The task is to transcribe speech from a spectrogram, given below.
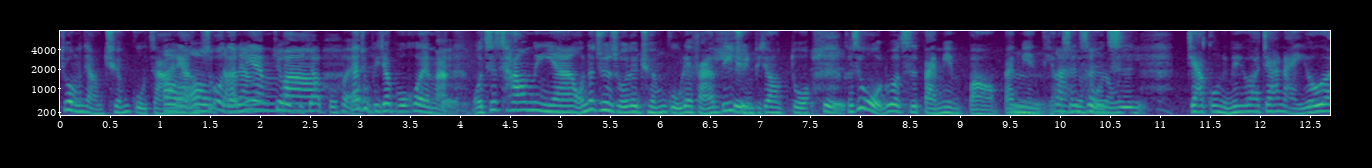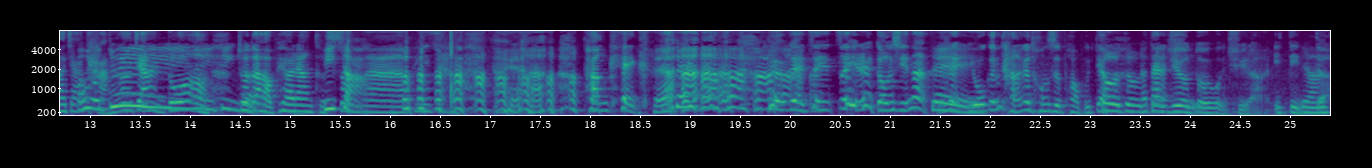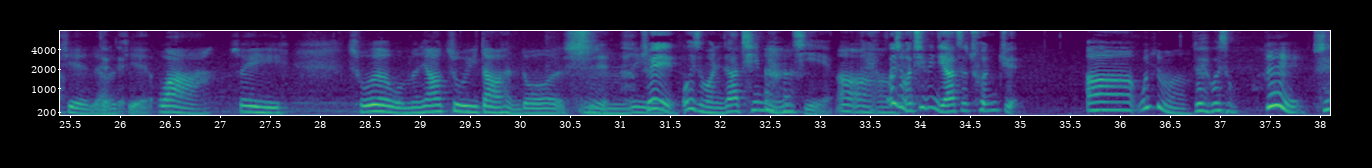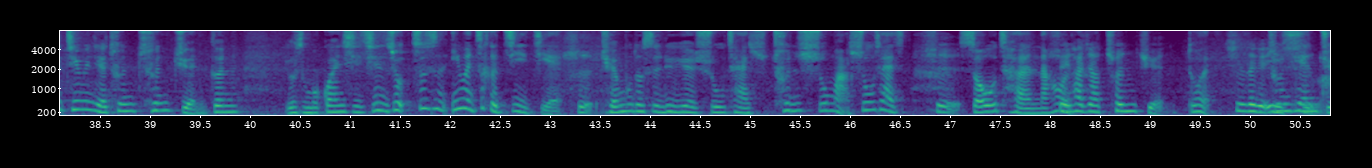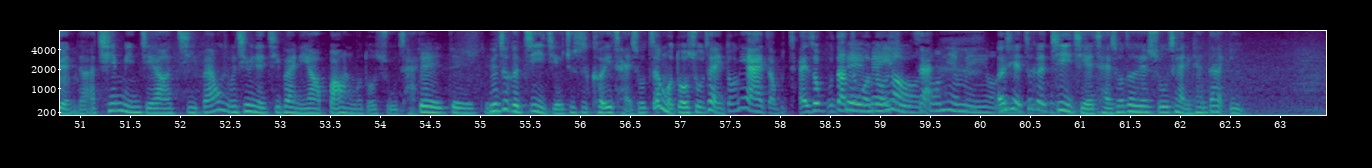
就我们讲全谷杂粮做的面包，那就比较不会嘛。我吃糙米呀，我那就是所谓的全谷类，反而 B 群比较多。是，可是我如果吃白面包、白面条，甚至我吃加工里面又要加奶油，又要加糖，又要加很多哦，做的好漂亮，可颂啊、披萨、对啊、pancake 啊，对。不对？这这一类东西，那油跟糖又同时跑不掉，那当然就又堆回去了，一定的。了解了解，哇，所以。除了我们要注意到很多是，所以为什么你知道清明节？嗯嗯嗯，为什么清明节要吃春卷？啊，为什么？对，为什么？对，所以清明节春春卷跟有什么关系？其实就就是因为这个季节是全部都是绿叶蔬菜，春蔬嘛，蔬菜是熟成，然后所以它叫春卷。对，是这个意思。春天卷的，清明节要祭拜。为什么清明节祭拜你要包那么多蔬菜？对对，因为这个季节就是可以采收这么多蔬菜，你冬天还找不采收不到这么多蔬菜。冬天没有。而且这个季节采收这些蔬菜，你看它以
